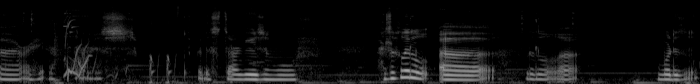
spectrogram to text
Uh, right here. There's, got a stargazing wolf. Has like a little, uh, little, uh, what is it?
